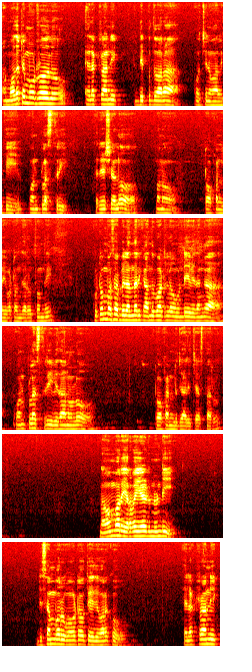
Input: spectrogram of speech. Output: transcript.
ఆ మొదటి మూడు రోజులు ఎలక్ట్రానిక్ డిప్ ద్వారా వచ్చిన వాళ్ళకి వన్ ప్లస్ త్రీ రేషియోలో మనం టోకన్లు ఇవ్వటం జరుగుతుంది. కుటుంబ సభ్యులందరికీ అందుబాటులో ఉండే విధంగా వన్ ప్లస్ త్రీ విధానంలో టోకన్లు జారీ చేస్తారు. నవంబర్ ఇరవై ఏడు నుండి డిసెంబర్ ఒకటవ తేదీ వరకు ఎలక్ట్రానిక్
